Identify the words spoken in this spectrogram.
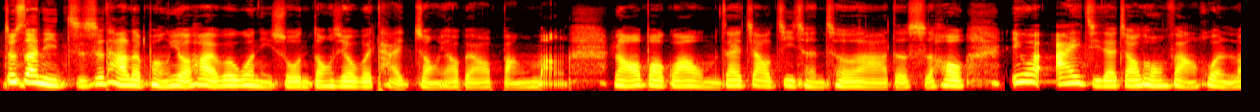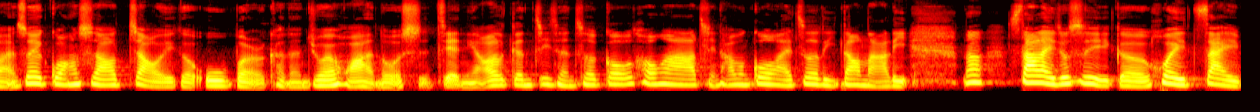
就算你只是他的朋友，他也会问你说你东西会不会太重，要不要帮忙。然后包括我们在叫计程车啊的时候，因为埃及的交通非常混乱，所以光是要叫一个 Uber 可能就会花很多时间。你要然后跟计程车沟通啊，请他们过来这里到哪里？那萨雷就是一个会在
